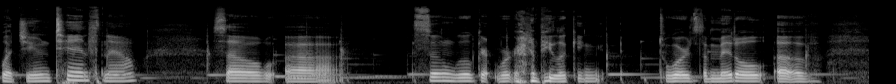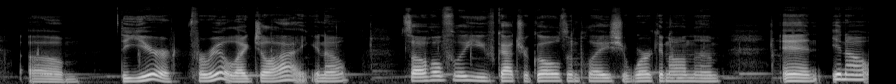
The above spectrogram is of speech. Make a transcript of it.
what, June 10th now. So, uh, soon we'll get, we're going to be looking towards the middle of um, the year for real, like July, you know. So hopefully you've got your goals in place, you're working on them. And, you know,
